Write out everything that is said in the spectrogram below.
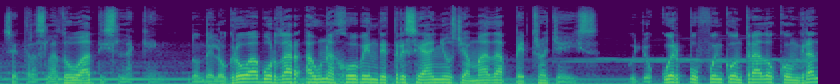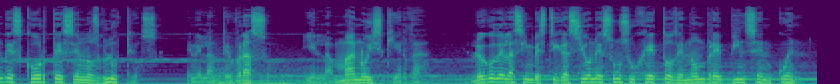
se trasladó a Dislaken, donde logró abordar a una joven de 13 años llamada Petra Jace, cuyo cuerpo fue encontrado con grandes cortes en los glúteos en el antebrazo y en la mano izquierda. Luego de las investigaciones, un sujeto de nombre Vincent Quen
